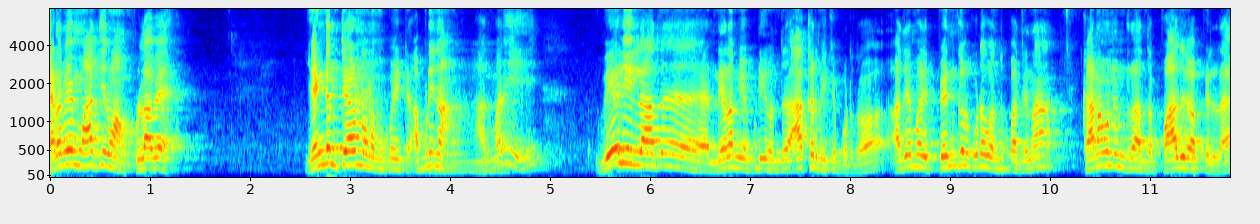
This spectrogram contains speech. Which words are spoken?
இடமே மாற்றிடுவான் ஃபுல்லாகவே எங்கன்னு தேடணும் நம்ம போயிட்டு. அப்படிதான். அது மாதிரி வேலி இல்லாத நிலம் எப்படி வந்து ஆக்கிரமிக்கப்படுதோ அதே மாதிரி பெண்கள் கூட வந்து பார்த்தீங்கன்னா கணவன் என்ற அந்த பாதுகாப்பு இல்லை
